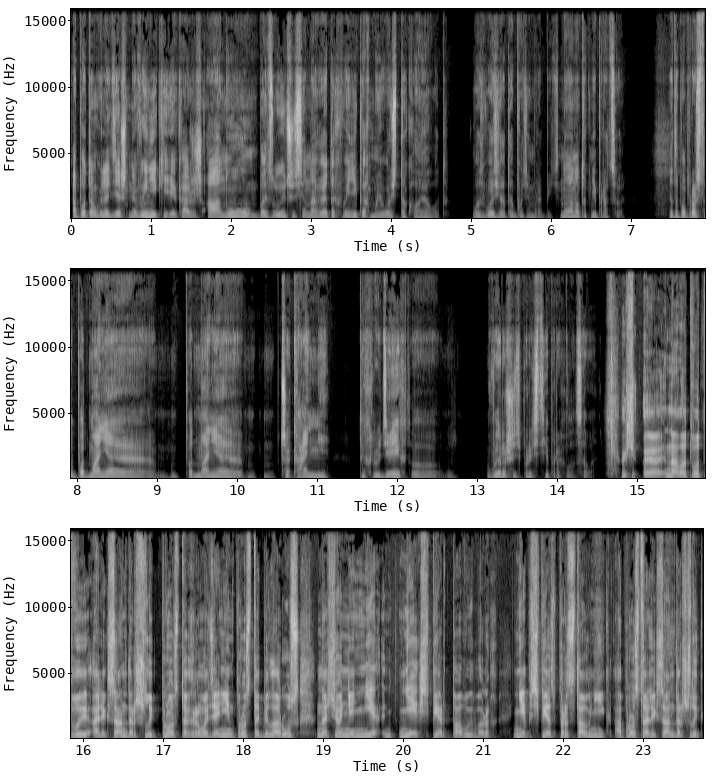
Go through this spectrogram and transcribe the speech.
а потом глядзеш на вынікі і кажаш А ну базуючыся на гэтых выніках мы вось такое вот вось вось это будем рабіць Ну оно так не працуе это попросту падмане падмане чаканні тых людзей хто вырашыць прыйсці прагаласаваць. Э, нават вот вы Александр шлык просто грамадзянин просто беларус на сёння не не эксперт по выборах не спецпрадстаўнік а просто Александр шлык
